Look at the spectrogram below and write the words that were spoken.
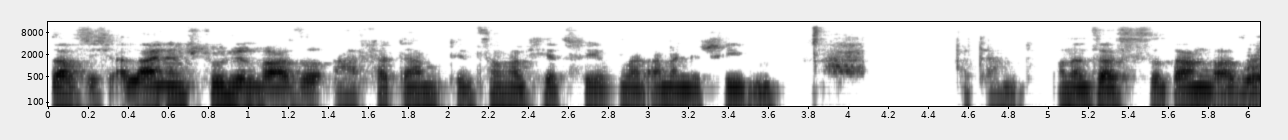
saß ich allein im Studio und war so, ah verdammt, den Song habe ich jetzt für jemand anderen geschrieben. Ah, verdammt. Und dann saß ich so da und war so,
